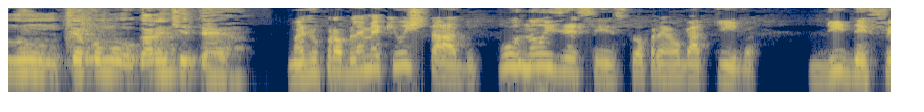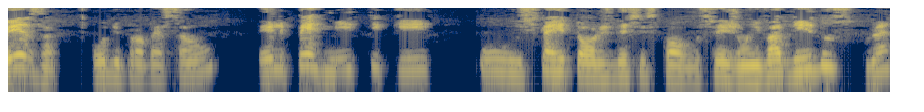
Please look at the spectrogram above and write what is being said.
não tinha como garantir terra. Mas o problema é que o Estado, por não exercer sua prerrogativa de defesa ou de proteção, ele permite que os territórios desses povos sejam invadidos, né?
